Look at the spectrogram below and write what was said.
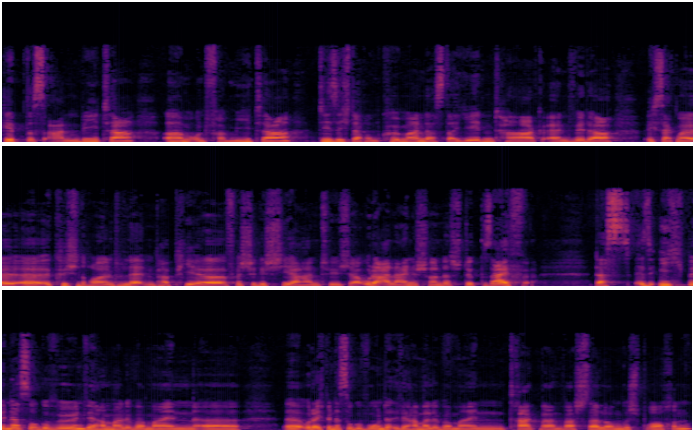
gibt es Anbieter ähm, und Vermieter, die sich darum kümmern, dass da jeden Tag entweder, ich sag mal, äh, Küchenrollen, Toilettenpapier, frische Geschirrhandtücher oder alleine schon das Stück Seife. Das, also ich bin das so gewöhnt. Wir haben mal über meinen äh, äh, oder ich bin das so gewohnt. Wir haben mal über meinen tragbaren Waschsalon gesprochen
